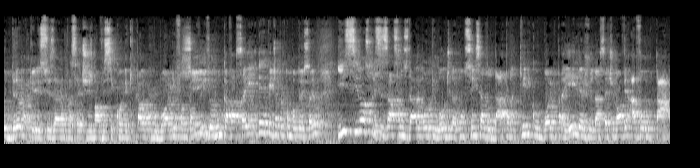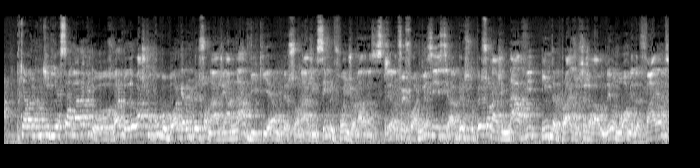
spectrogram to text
o drama que eles fizeram pra 7 de 9 se conectar ao Cubo Borg, falando Sim. talvez eu nunca vá sair, e de repente apertou um botão e saiu? E se nós precisássemos dar um upload da consciência do Data naquele Cubo Borg pra ele ajudar a 79 a voltar? Porque ela não queria Pô, sair. maravilhoso, maravilhoso. Eu acho que o Cubo Borg era um personagem. A nave que é um personagem sempre foi em Jornada nas Estrelas. Sempre foi forte, Não né? existe. O personagem nave Enterprise, ou seja lá, o deu nome, é Defiant,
